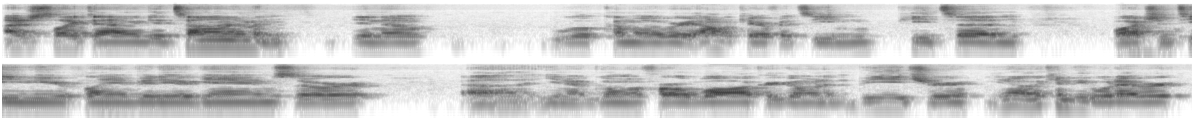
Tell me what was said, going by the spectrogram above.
I just like to have a good time, and you know, we'll come over. I don't care if it's eating pizza and watching TV or playing video games, or uh, you know, going for a walk or going to the beach, or you know, it can be whatever.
